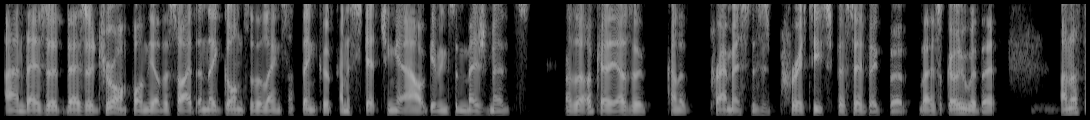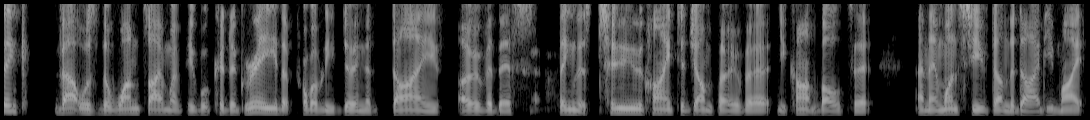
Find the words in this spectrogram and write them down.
And there's a there's a drop on the other side, and they've gone to the lengths, I think, of kind of sketching it out, giving some measurements. I was like, okay, as a kind of premise, this is pretty specific, but let's go with it. And I think that was the one time when people could agree that probably doing a dive over this thing that's too high to jump over, you can't bolt it. And then once you've done the dive, you might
